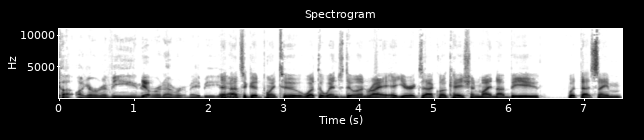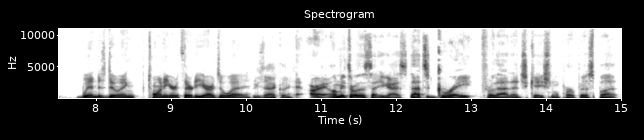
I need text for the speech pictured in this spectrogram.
cut like a ravine Yep. or whatever it may be. Yeah. And that's a good point too. What the wind's doing right at your exact location might not be what that same wind is doing 20 or 30 yards away. Exactly. All right, let me throw this at you guys. That's great for that educational purpose, but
